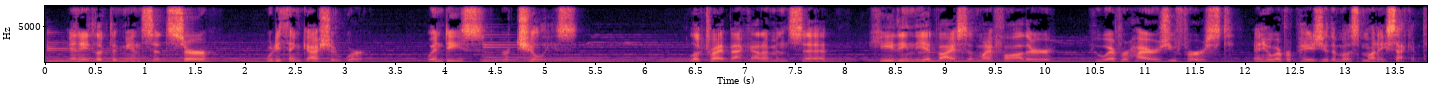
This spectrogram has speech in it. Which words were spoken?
And he looked at me and said, Sir, where do you think I should work? Wendy's or Chili's? Looked right back at him and said, Heeding the advice of my father, whoever hires you first and whoever pays you the most money second.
